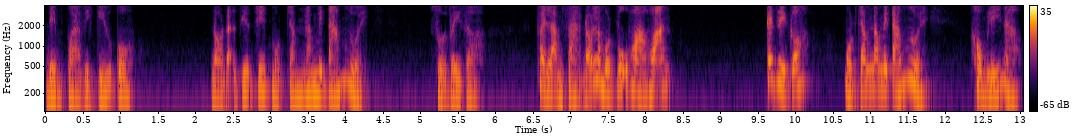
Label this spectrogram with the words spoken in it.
Đêm qua vì cứu cô, nó đã giết chết 158 người. Rồi bây giờ, phải làm giả đó là một vụ hỏa hoạn. Cái gì cơ? 158 người? Không lý nào.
